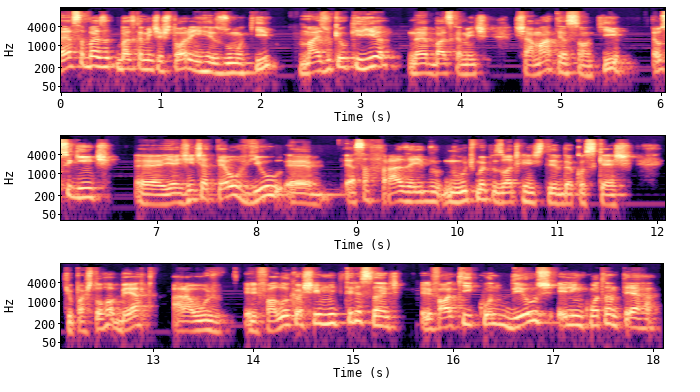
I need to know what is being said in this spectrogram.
essa basicamente a história em resumo aqui, mas o que eu queria, né, basicamente chamar a atenção aqui é o seguinte, é, e a gente até ouviu é, essa frase aí do, no último episódio que a gente teve da Coscast, que o pastor Roberto Araújo, ele falou que eu achei muito interessante. Ele fala que quando Deus ele encontra na Terra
